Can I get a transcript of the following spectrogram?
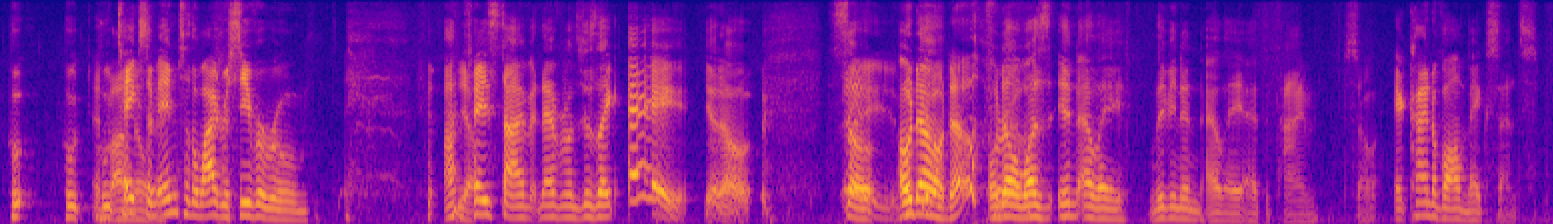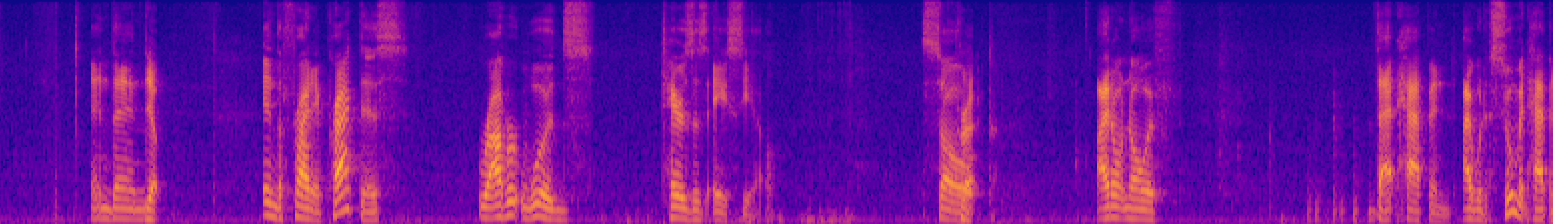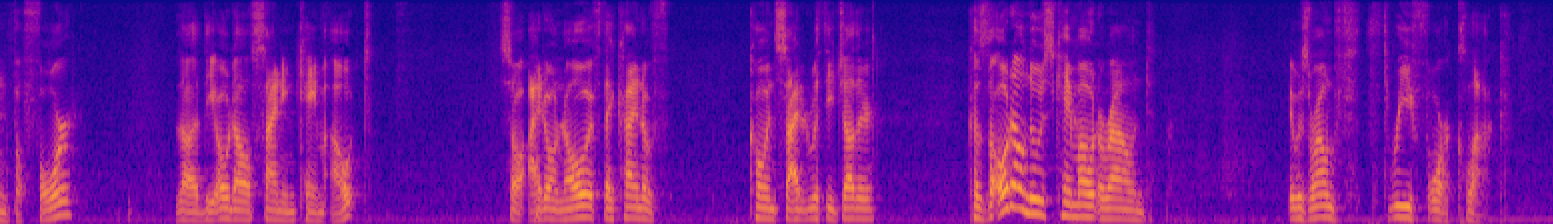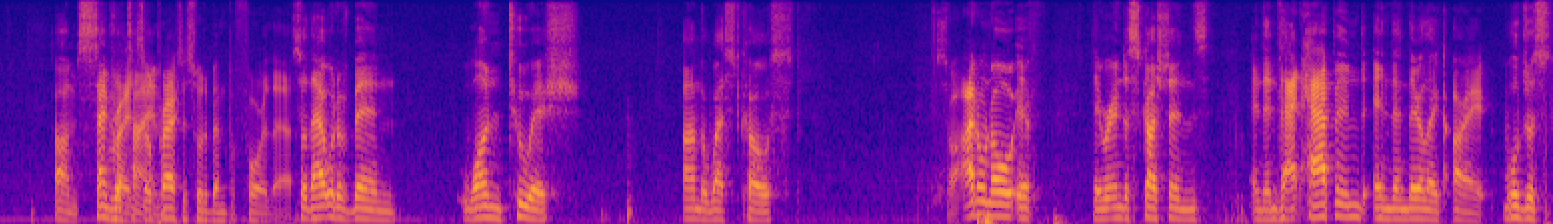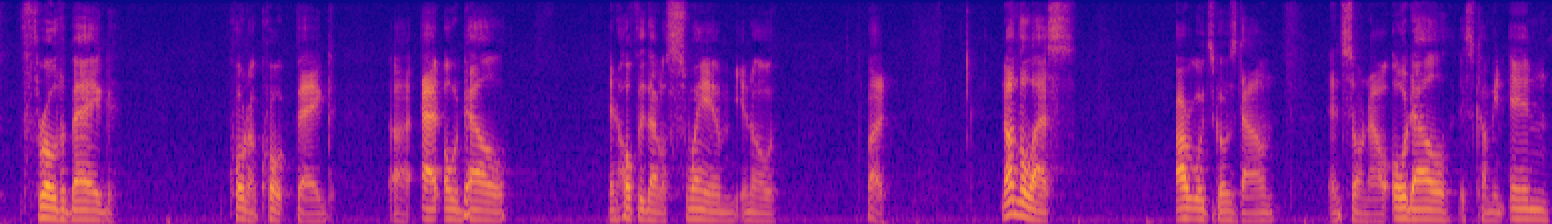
who who And who Von takes him into the wide receiver room on Yeah. Facetime, and everyone's just like, "Hey," you know. So Hey, Odell Odell, Odell real. was in L.A. living in L.A. at the time, so it kind of all makes sense. And then Yep. in the Friday practice, Robert Woods tears his ACL. So Correct. I don't know if that happened. I would assume it happened before the the Odell signing came out. So I don't know if they kind of coincided with each other. Because the Odell news came out around. It was around three, four o'clock. Um, Central Right. Time. So practice would have been before that. So that would have been one two ish on the West Coast. So I don't know if they were in discussions and then that happened and then they're like, all right, we'll just throw the bag, quote unquote bag, uh, at Odell and hopefully that'll sway him, you know. But nonetheless, our Woods goes down. And so now Odell is coming in.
